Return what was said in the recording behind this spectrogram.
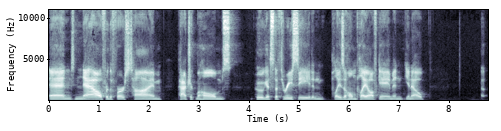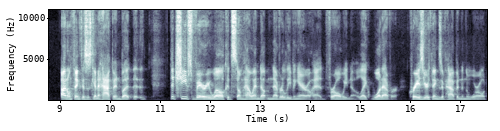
And now for the first time, Patrick Mahomes who gets the 3 seed and plays a home playoff game and, you know, I don't think this is going to happen, but the Chiefs very well could somehow end up never leaving Arrowhead for all we know. Like, whatever. Crazier things have happened in the world.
